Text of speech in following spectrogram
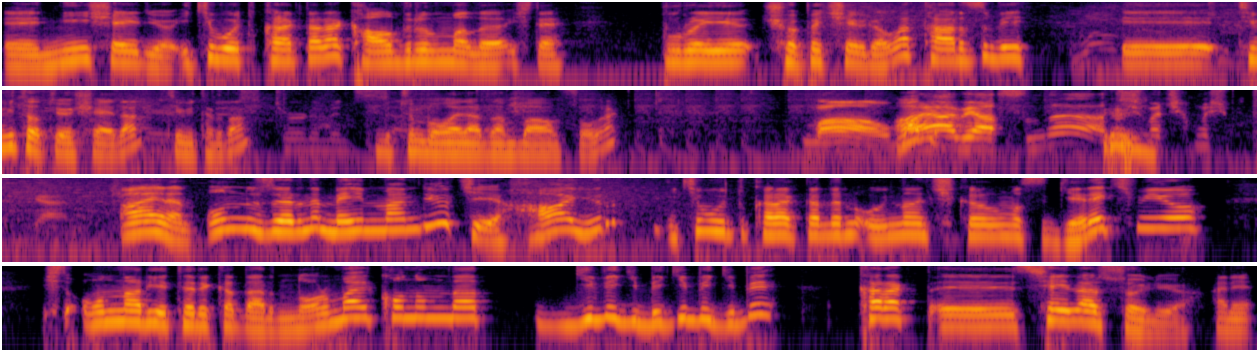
e, Ni şey diyor iki boyutlu karakterler kaldırılmalı işte burayı çöpe çeviriyorlar tarzı bir e, tweet atıyor şeyden Twitter'dan bütün bu olaylardan bağımsız olarak. Wow. Bayağı bir aslında atışma çıkmış bir tık yani. Aynen. Onun üzerine Main Man diyor ki hayır iki boyutlu karakterlerin oyundan çıkarılması gerekmiyor. İşte onlar yeteri kadar normal konumda gibi gibi gibi gibi karakter şeyler söylüyor. Hani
